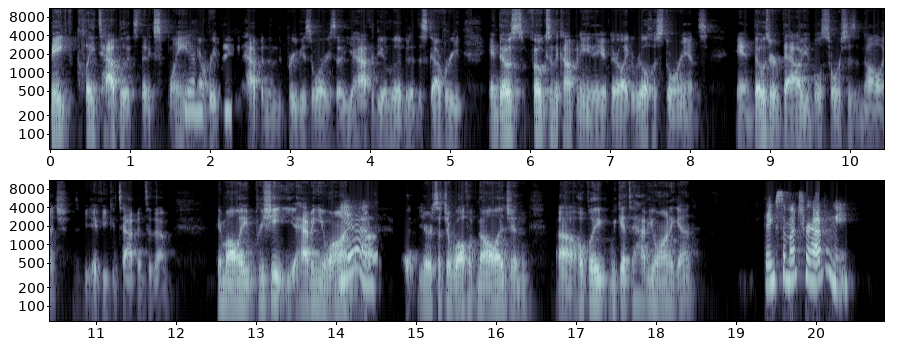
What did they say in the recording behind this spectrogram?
baked clay tablets that explain yeah. everything that happened in the previous org. So you have to do a little bit of discovery. And those folks in the company, they, they're like real historians. And those are valuable sources of knowledge if you can tap into them. Hey, Mollie, appreciate having you on. Yeah. Uh, you're such a wealth of knowledge, and uh, hopefully we get to have you on again. Thanks so much for having me.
